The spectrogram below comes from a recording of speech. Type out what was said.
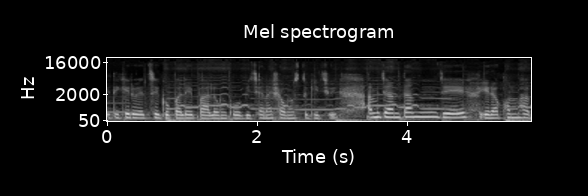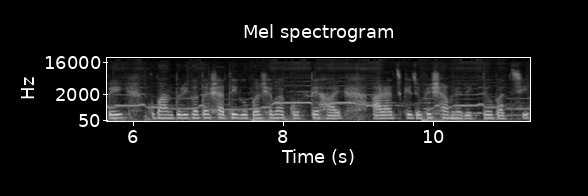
এদিকে রয়েছে গোপালের পালঙ্ক, বিছানা, সমস্ত কিছুই। আমি জানতাম যে এরকমভাবেই খুব আন্তরিকতার সাথে গোপাল সেবা করতে হয়, আর আজকে চোখের সামনে দেখতেও পাচ্ছি।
